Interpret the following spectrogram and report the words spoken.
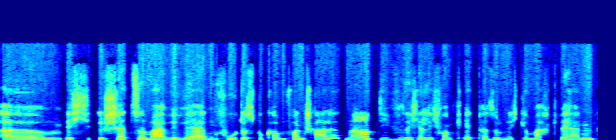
Ähm, ich schätze mal, wir werden Fotos bekommen von Charlotte, ne? die sicherlich von Kate persönlich gemacht werden.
